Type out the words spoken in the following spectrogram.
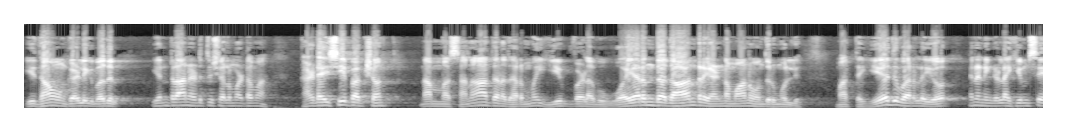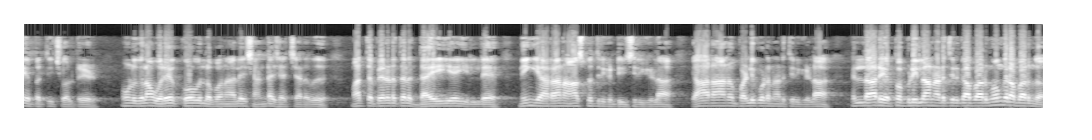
இதுதான் உன் கேள்விக்கு பதில். என்றான் எடுத்து சொல்ல மாட்டோமா? கடைசி பட்சம் நம்ம சனாதன தர்மம் இவ்வளவு உயர்ந்ததான்ற எண்ணமான வந்துரும் இல்லையோ? மற்ற ஏது வரலையோ? ஏன்னா நீங்கள்லாம் ஹிம்சையை பற்றி சொல்கிறீர்கள் உங்களுக்குலாம் ஒரே கோவிலில் போனாலே சண்டை சச்சரவு. மற்ற பேரிடத்துல தயே இல்லை. நீங்கள் யாரான ஆஸ்பத்திரி கட்டி வச்சிருக்கீங்களா? யாரானும் பள்ளிக்கூடம் நடத்திருக்கீங்களா? எல்லாரும் எப்போ இப்படிலாம் நடத்திருக்கா பாருங்கிற பாருங்க.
